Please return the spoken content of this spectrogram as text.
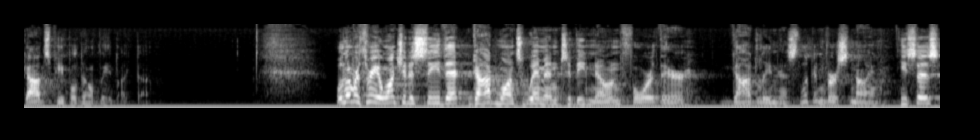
God's people don't lead like that. Well, number three, I want you to see that God wants women to be known for their godliness. Look in verse 9. He says,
